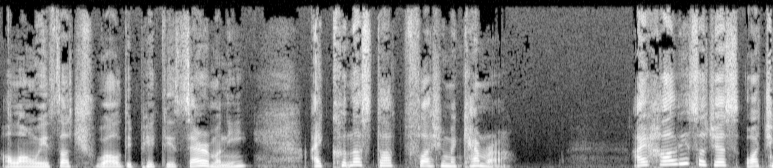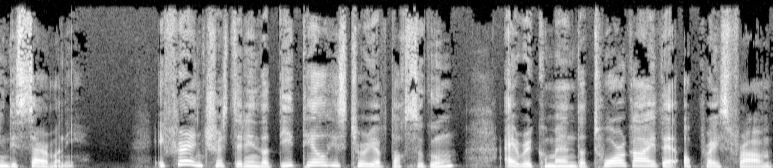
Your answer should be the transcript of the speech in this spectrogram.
along with such well depicted ceremony. I could not stop flashing my camera. I highly suggest watching this ceremony. If you're interested in the detailed history of Deoksugung, I recommend the tour guide that operates from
